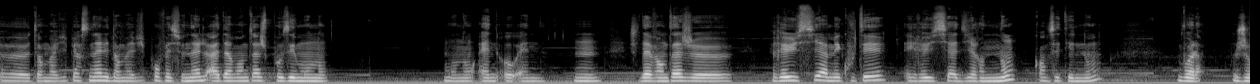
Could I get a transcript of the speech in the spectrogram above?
euh, dans ma vie personnelle et dans ma vie professionnelle, à davantage poser mon nom. Mon nom N-O-N. Hmm. J'ai davantage réussi à m'écouter et réussi à dire non quand c'était non. Voilà. Je,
